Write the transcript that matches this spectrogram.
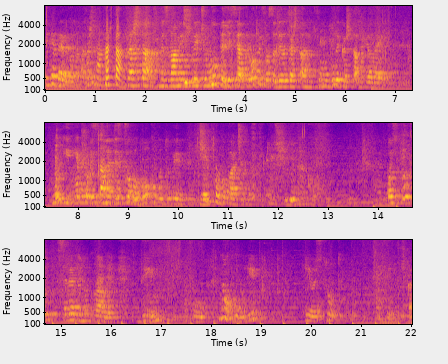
Яке дерево Каштан. Каштан. Каштан. Ми з вами йшли. Чому 50 років посадили каштани? Чому були каштанові алеї? Ну і якщо ви станете з цього боку, то ви чітко побачите, тут дракон. Ось тут всередину клали дим, таку ну, гулі. І ось тут дирочка.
